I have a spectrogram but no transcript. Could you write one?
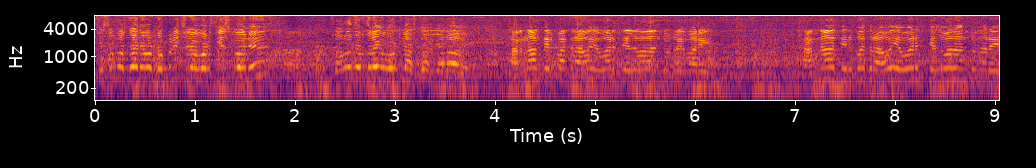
కృష్ణప్రసాద్ ఏమో డబ్బులు ఇచ్చినా కూడా తీసుకొని సరళ తిరుమలకి ఓట్లు వేస్తారు జనాలు. సరణాల తిరుపతిరావు ఎవరికి తెలియదు అంటున్నారు మరి? సరణాల తిరుపతిరావు ఎవరికి తెలియదు అంటున్నారు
